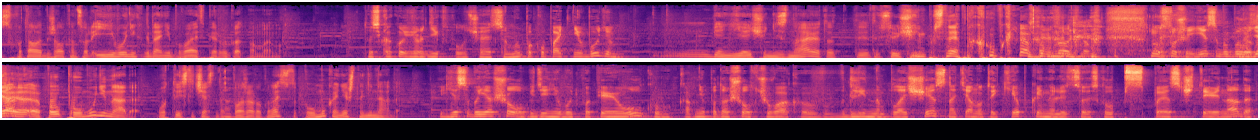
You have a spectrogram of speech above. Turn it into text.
схватал и бежал консоль. И его никогда не бывает в первый год, по-моему. То есть какой вердикт получается? Мы покупать не будем? Я, я еще не знаю, это, это все еще импульсная покупка во многом. Ну, слушай, если бы было я. Э, по, по уму не надо. Вот если честно, так положа руку на сердце, по уму, конечно, не надо. Если бы я шел где-нибудь по переулку, ко мне подошел чувак в длинном плаще с натянутой кепкой на лицо и сказал, Пс, PS4 надо,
